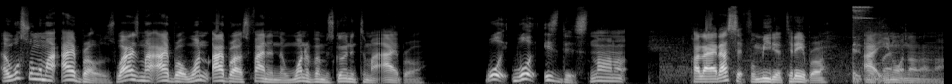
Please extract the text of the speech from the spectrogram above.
And what's wrong with my eyebrows? Why is my eyebrow one eyebrow is fine and then one of them is going into my eyebrow? What what is this? No, no. Like, that's it for media today, bro. Alright, you know what? No, no, no.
